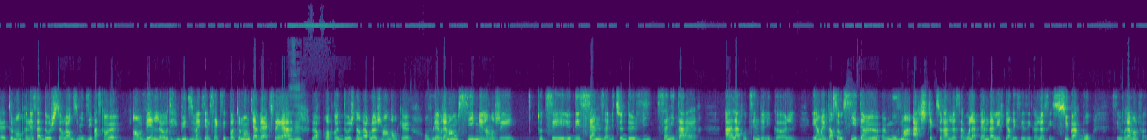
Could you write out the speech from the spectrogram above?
Euh, tout le monde prenait sa douche sur l'heure du midi parce qu'en ville, là, au début du 20e siècle, c'est pas tout le monde qui avait accès à mhm. leur propre douche dans leur logement. Donc, euh, on voulait vraiment aussi mélanger toutes ces des saines habitudes de vie sanitaire à la routine de l'école. Et en même temps, ça a aussi été un, un mouvement architectural. Là. Ça vaut la peine d'aller regarder ces écoles-là. C'est super beau c'est vraiment le fun.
